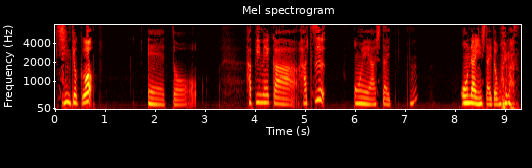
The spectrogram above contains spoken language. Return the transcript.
新曲を、えー、っと、ハッピーメーカー初オンエアしたい、オンラインしたいと思います。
